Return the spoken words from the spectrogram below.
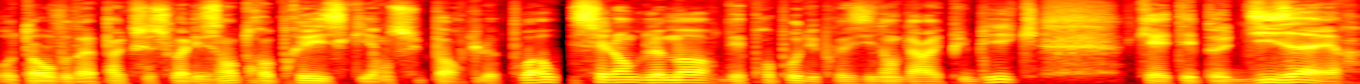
autant on voudrait pas que ce soit les entreprises qui en supportent le poids. C'est l'angle mort des propos du président de la République qui a été peu disert,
